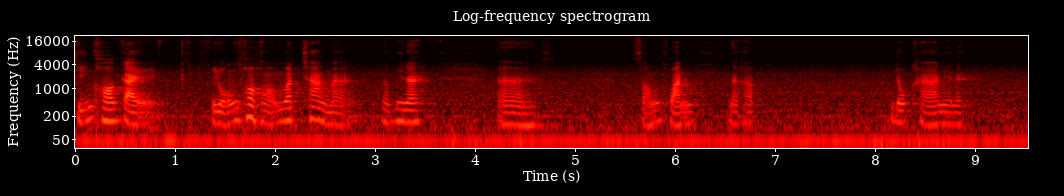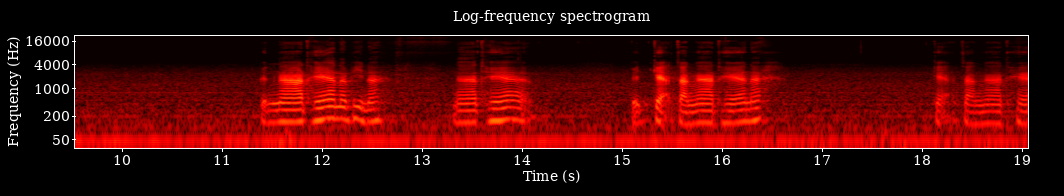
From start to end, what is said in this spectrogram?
สิงห์คอไก่ หลวงพ่อหอมวัดช่างมา นะพี่นะอ่าสองขวัญนะครับ ยกขาเนี่ยนะ เป็นงาแท้นะพี่นะ งาแท้ เป็นแกะจากงาแท้นะ แกะจากงาแท้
